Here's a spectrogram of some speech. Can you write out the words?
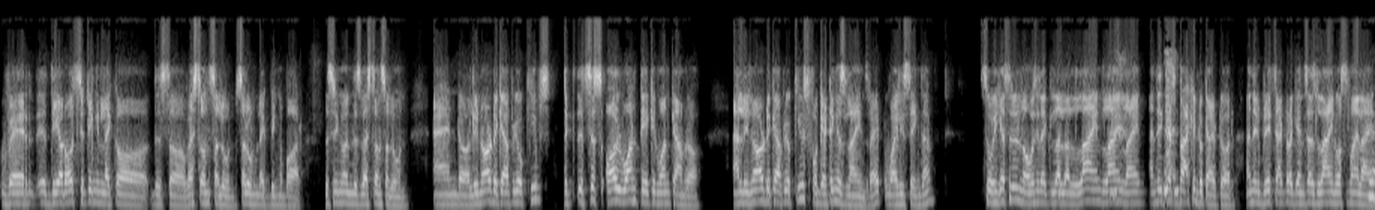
where they are all sitting in like a this uh, Western saloon, saloon like being a bar. They're sitting in this Western saloon, and uh, Leonardo DiCaprio keeps the, it's just all one take in one camera, and Leonardo DiCaprio keeps forgetting his lines right while he's saying them. So he gets a little nervous, he's like la la line, line, line, and then he gets back into character, and then he breaks character again, says line, what's my line,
